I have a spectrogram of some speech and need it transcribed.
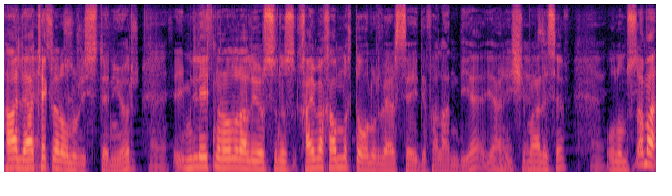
hala yani tekrar sonuçta? olur isteniyor. Evet. E, Milli eğitimden olur alıyorsunuz. Kaymakamlık da olur verseydi falan diye. Yani Evet, işi evet. maalesef evet. olumsuz ama,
